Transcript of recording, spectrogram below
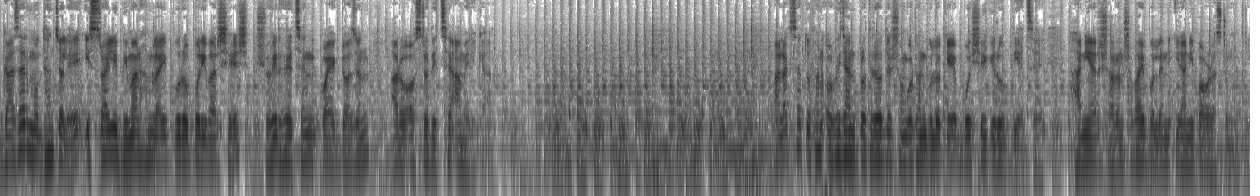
গাজার মধ্যাঞ্চলে ইসরায়েলি বিমান হামলায় পুরো পরিবার শেষ, শহীদ হয়েছেন কয়েক ডজন, আরও অস্ত্র দিচ্ছে আমেরিকা। আলাক্সা তুফান অভিযান প্রতিরোধ সংগঠনগুলোকে বৈশ্বিক রূপ দিয়েছে, হানিয়ার স্মরণসভায় বললেন ইরানি পররাষ্ট্রমন্ত্রী।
